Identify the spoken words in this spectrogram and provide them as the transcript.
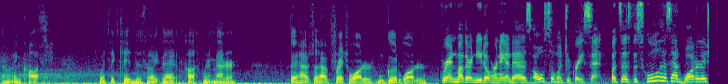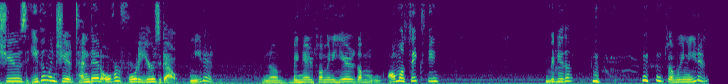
I don't think cost with the kids and stuff like that. Cost wouldn't matter. They have to have fresh water, good water. Grandmother Nito Hernandez also went to Grayson, but says the school has had water issues even when she attended over 40 years ago. Need it. You know, been here so many years. I'm almost 60. Believe that? so we need it.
